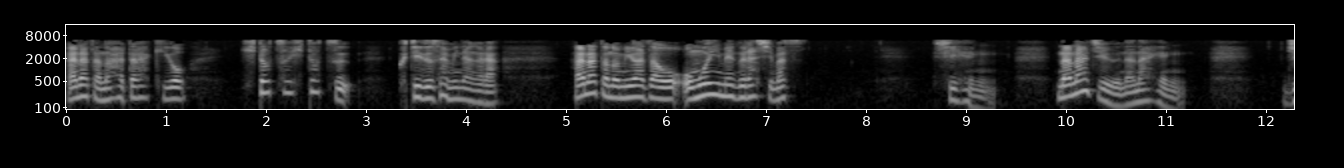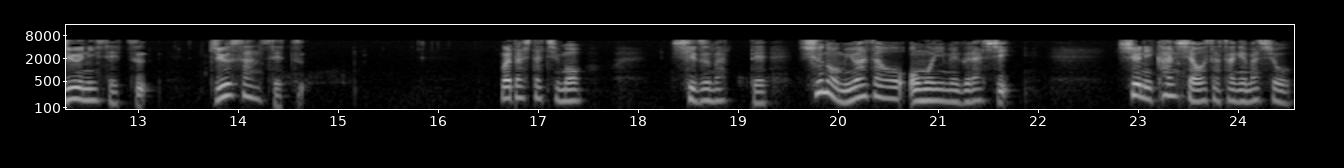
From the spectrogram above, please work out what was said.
あなたの働きを一つ一つ口ずさみながら、あなたの見業を思い巡らします。詩編。77編。12節。13節。私たちも静まって主の御業を思い巡らし、主に感謝を捧げましょう。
